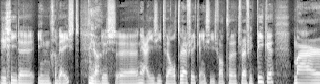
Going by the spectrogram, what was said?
rigide in geweest. Ja. Dus eh, nou ja, je ziet wel traffic en je ziet wat eh, traffic pieken. Maar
